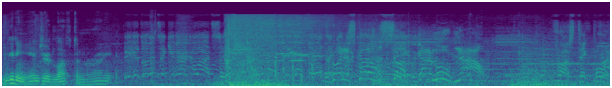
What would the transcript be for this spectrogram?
I'm getting injured left and right. They're going to scuttle the sub. We gotta move now. Frost, take point.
